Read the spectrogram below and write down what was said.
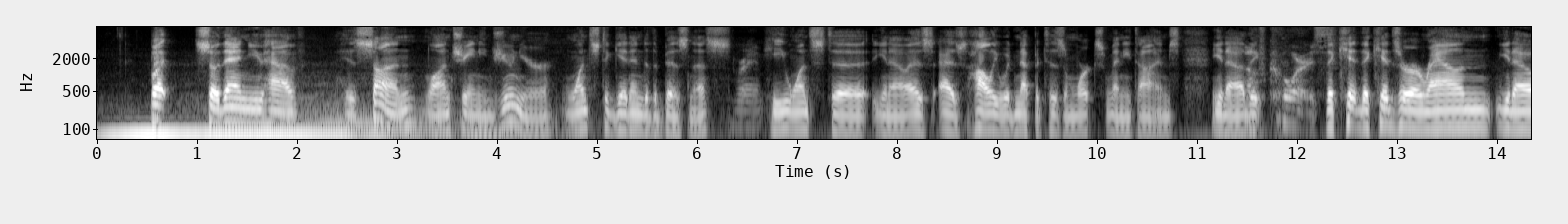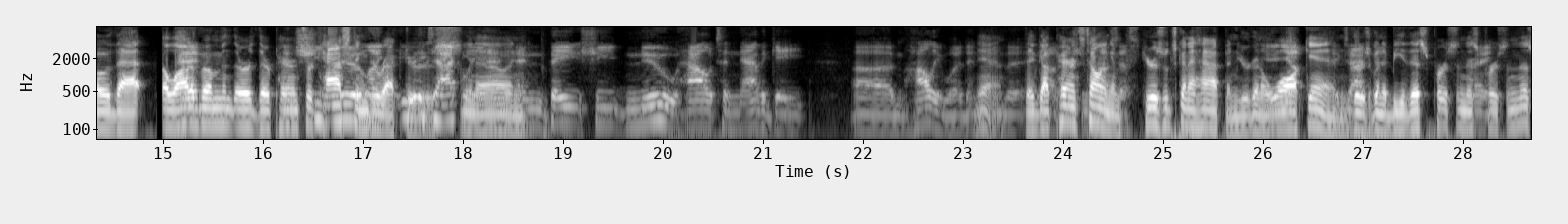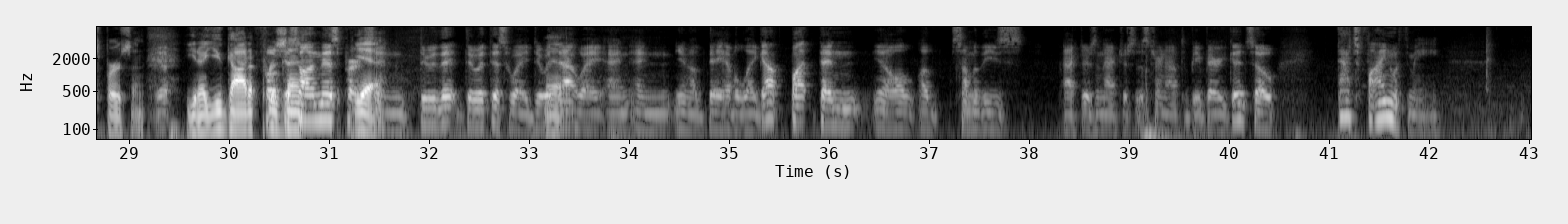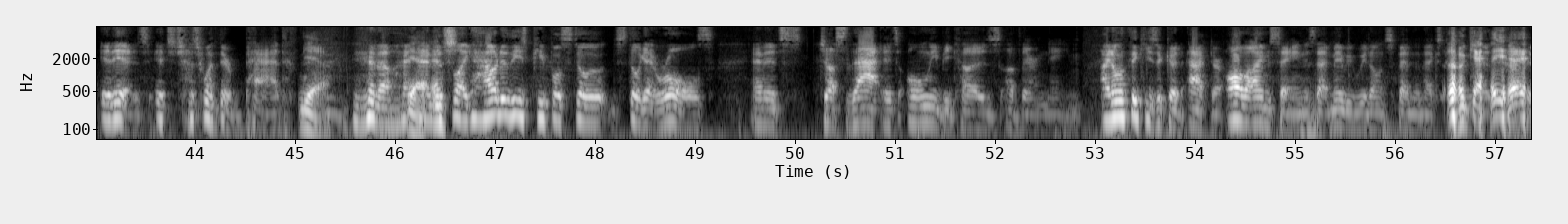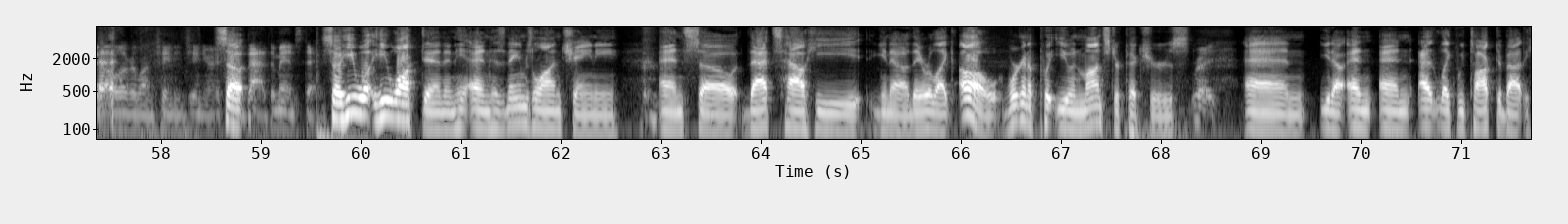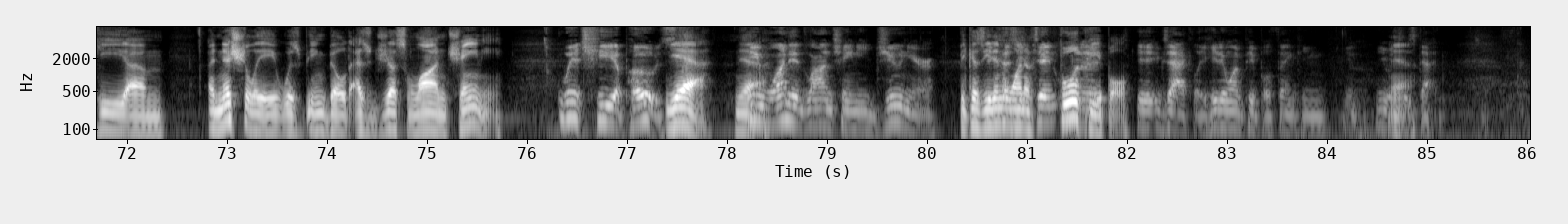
But so then you have his son, Lon Chaney Jr., wants to get into the business. Right. He wants to, you know, as as Hollywood nepotism works many times, you know, the of course. the kid the kids are around, you know, that a lot of them their their parents are casting knew, like, directors, exactly, you know, and, and, and they she knew how to navigate um, Hollywood. And, yeah, and the, they've got parents telling them, process. "Here's what's going to happen. You're going to walk yeah, in. There's going to be this person, this Right. person, this person. Yep. You know, you got to Focus present on this person. Yeah. Do that. Do it this way. Do it Yeah. that way. And and you know they have a leg up. But then you know uh, some of these actors and actresses turn out to be very good. So that's fine with me. It is. It's just when they're bad. Yeah. You know, and, Yeah, and and it's s- like, how do these people still still get roles? And it's just that. It's only because of their name. I don't think he's a good actor. All I'm saying is that maybe we don't spend the next Okay, yeah, yeah. all over Lon Chaney Jr. I So- bad. The man's dead. So he wa- he walked in and he and his name's Lon Chaney, and so that's how he you know they were like, oh, we're gonna put you in monster pictures, Right. and you know and and like we talked about, he um, initially was being billed as just Lon Chaney. Which he opposed. Yeah, yeah, He wanted Lon Chaney Jr. because he didn't because want he to didn't fool wanna- people. Exactly. He didn't want people thinking you know he was Yeah. his dad.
